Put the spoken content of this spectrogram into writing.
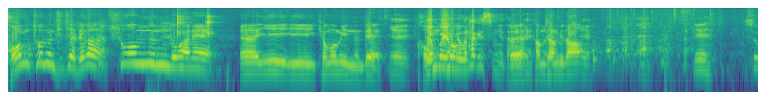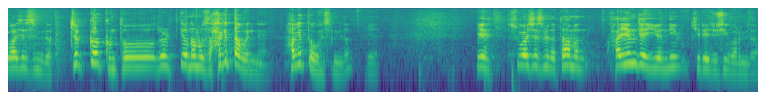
검토는 진짜 내가 수 없는 동안에 어, 이, 이 경험이 있는데 예, 검토- 연구 용역을 하겠습니다. 네, 예. 감사합니다. 예. 예, 수고하셨습니다. 적극 검토를 뛰어넘어서 하겠다고 했네. 하겠다고 했습니다. 예. 예, 수고하셨습니다. 다음은 하영재 의원님 질의해 주시기 바랍니다.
